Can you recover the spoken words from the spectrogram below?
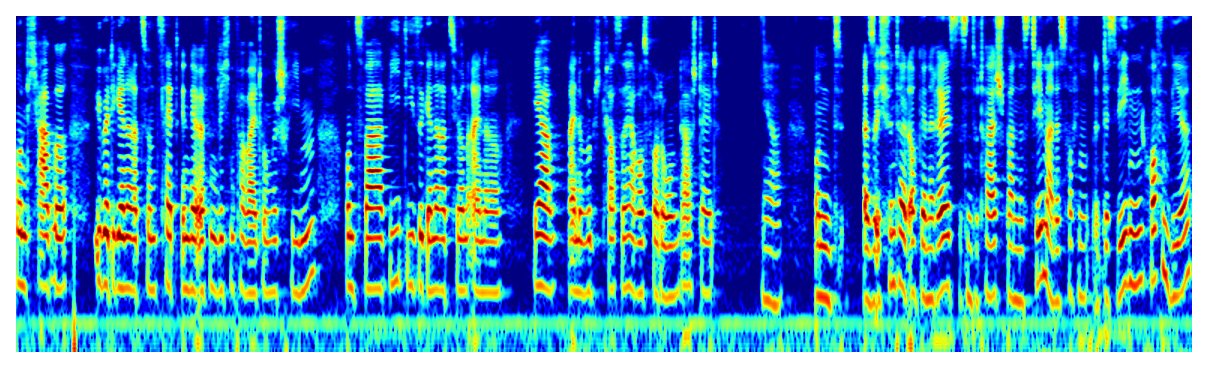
Und ich habe über die Generation Z in der öffentlichen Verwaltung geschrieben. Und zwar, wie diese Generation eine, ja, eine wirklich krasse Herausforderung darstellt. Ja, und also ich finde halt auch generell ist das ein total spannendes Thema. Hoffen, deswegen hoffen wir,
